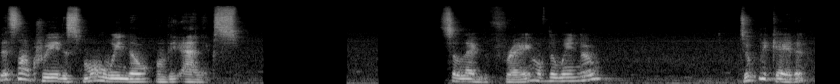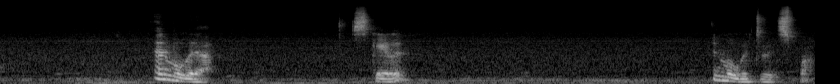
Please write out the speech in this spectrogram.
Let's now create a small window on the annex. Select the frame of the window, duplicate it, and move it up. Scale it, and move it to its spot.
